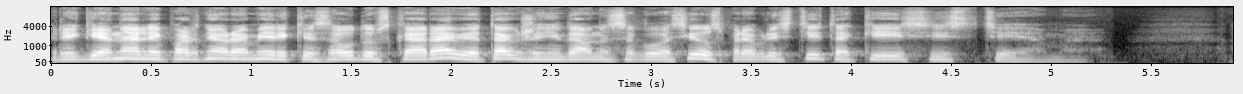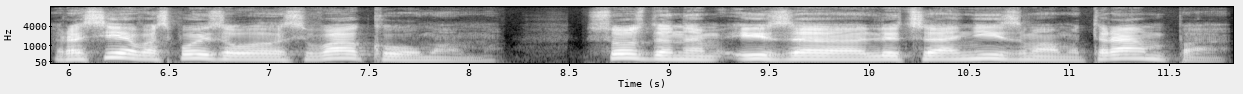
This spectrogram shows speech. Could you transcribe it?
Региональный партнер Америки Саудовская Аравия также недавно согласилась приобрести такие системы. Россия воспользовалась вакуумом, созданным изоляционизмом Трампа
